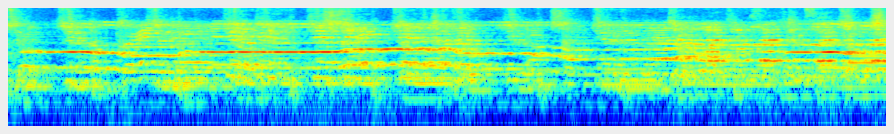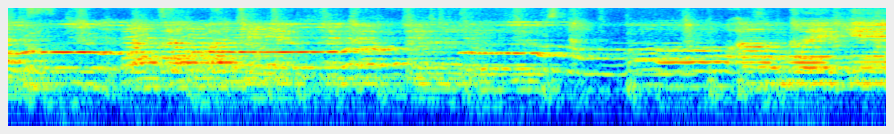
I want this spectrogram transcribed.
It's a revolution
